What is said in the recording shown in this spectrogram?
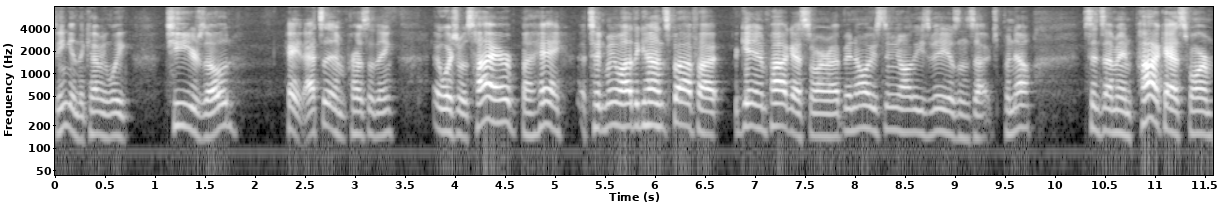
think in the coming week two years old. Hey, that's an impressive thing. I wish it was higher, but hey, it took me a while to get on Spotify, get in podcast form. I've been always doing all these videos and such, but now since I'm in podcast form,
